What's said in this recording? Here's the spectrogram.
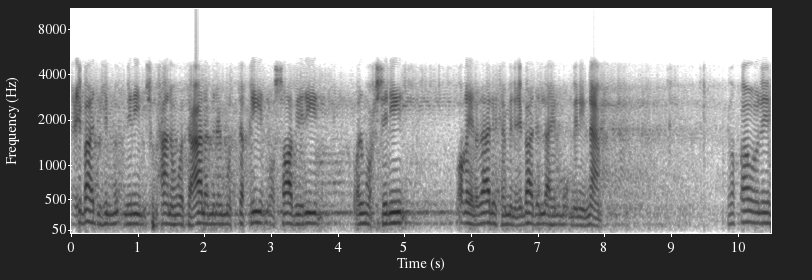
لعباده المؤمنين سبحانه وتعالى من المتقين والصابرين والمحسنين. وغير ذلك من عباد الله المؤمنين. نعم. وقوله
